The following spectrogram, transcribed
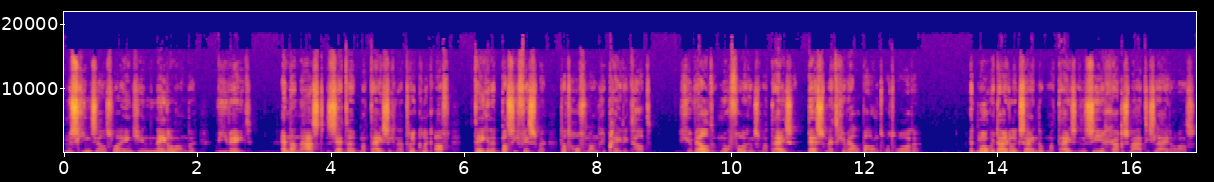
Misschien zelfs wel eentje in de Nederlanden, wie weet. En daarnaast zette Matthijs zich nadrukkelijk af tegen het pacifisme dat Hofman gepredikt had. Geweld mocht volgens Matthijs best met geweld beantwoord worden. Het mogen duidelijk zijn dat Matthijs een zeer charismatisch leider was.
